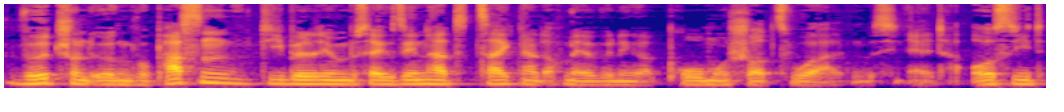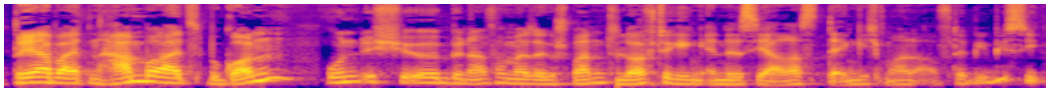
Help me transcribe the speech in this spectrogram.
wird schon irgendwo passen. Die Bilder, die man bisher gesehen hat, zeigen halt auch mehr oder weniger Promo-Shots, wo er halt ein bisschen älter aussieht. Dreharbeiten haben bereits begonnen und ich äh, bin einfach mal sehr gespannt. Läuft er gegen Ende des Jahres, denke ich mal, auf der BBC.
